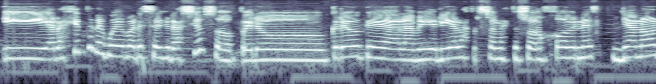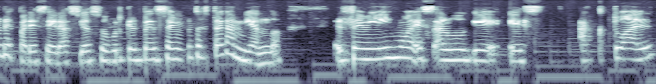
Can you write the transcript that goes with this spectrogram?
y a la gente le puede parecer gracioso, pero creo que a la mayoría de las personas que son jóvenes ya no les parece gracioso porque el pensamiento está cambiando. El feminismo es algo que es actual,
